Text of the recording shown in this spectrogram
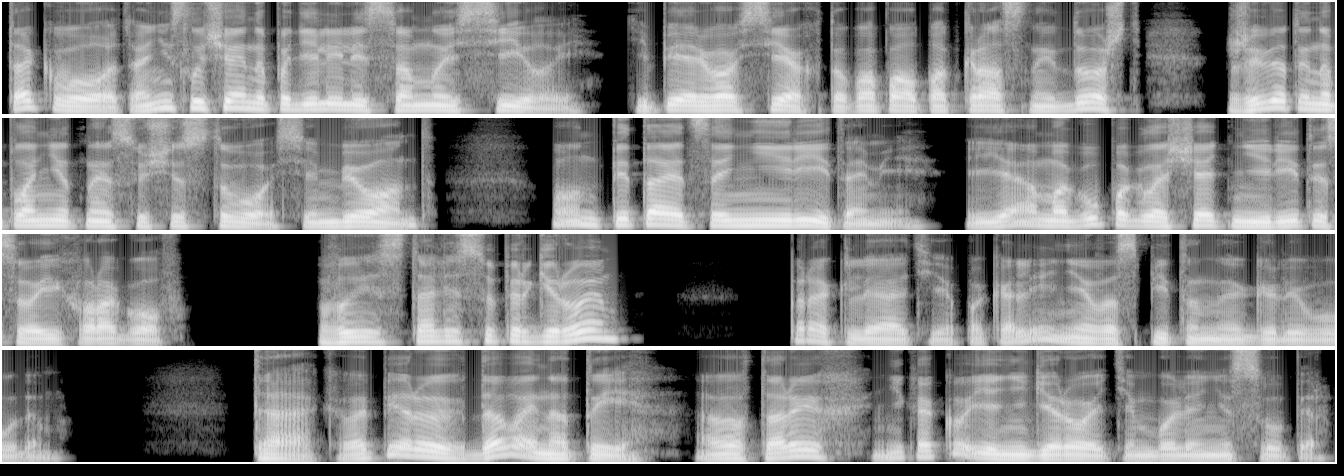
«Так вот, они случайно поделились со мной силой. Теперь во всех, кто попал под красный дождь, живет инопланетное существо, симбионт. Он питается нейритами, я могу поглощать нейриты своих врагов». «Вы стали супергероем?» Проклятие, поколение, воспитанное Голливудом. Так, во-первых, давай на «ты», а во-вторых, никакой я не герой, тем более не супер.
